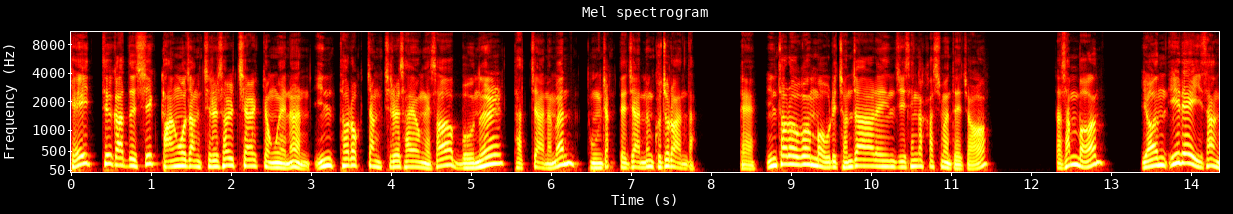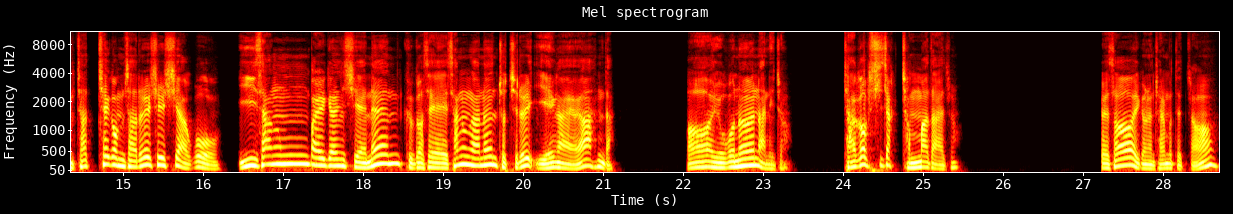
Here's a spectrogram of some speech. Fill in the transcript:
게이트 가드식 방호 장치를 설치할 경우에는 인터록 장치를 사용해서 문을 닫지 않으면 동작되지 않는 구조로 한다. 네. 인터록은 뭐 우리 전자레인지 생각하시면 되죠. 자, 3번. 연 1회 이상 자체 검사를 실시하고 이상 발견 시에는 그것에 상응하는 조치를 이행하여야 한다. 어, 요거는 아니죠. 작업 시작 전마다 하죠. 그래서 이거는 잘못됐죠.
